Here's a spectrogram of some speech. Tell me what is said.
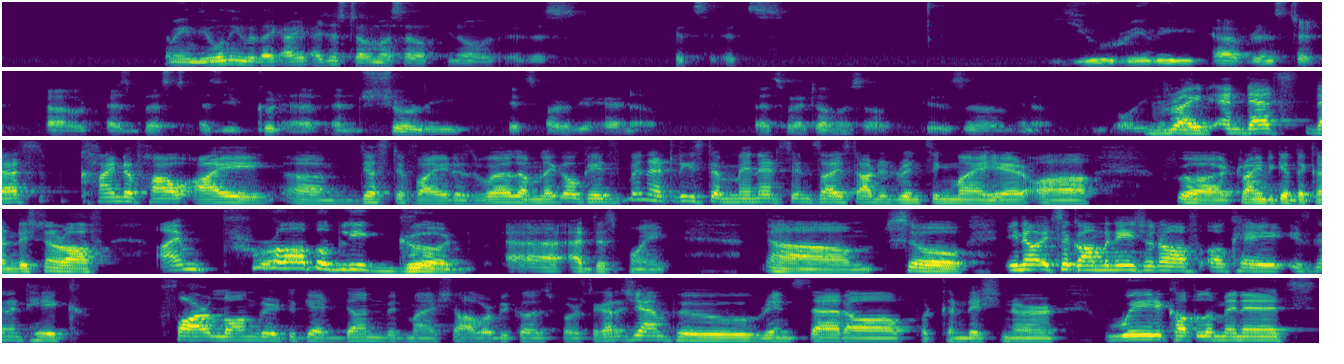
I mean the only way like i, I just tell myself you know this it's it's you really have rinsed it out as best as you could have and surely it's out of your hair now. That's what i tell myself because um, you know right and that's that's kind of how i um, justify it as well. I'm like okay it's been at least a minute since i started rinsing my hair uh, uh trying to get the conditioner off i'm probably good uh, at this point um, so you know it's a combination of okay it's going to take far longer to get done with my shower because first i got to shampoo rinse that off put conditioner wait a couple of minutes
